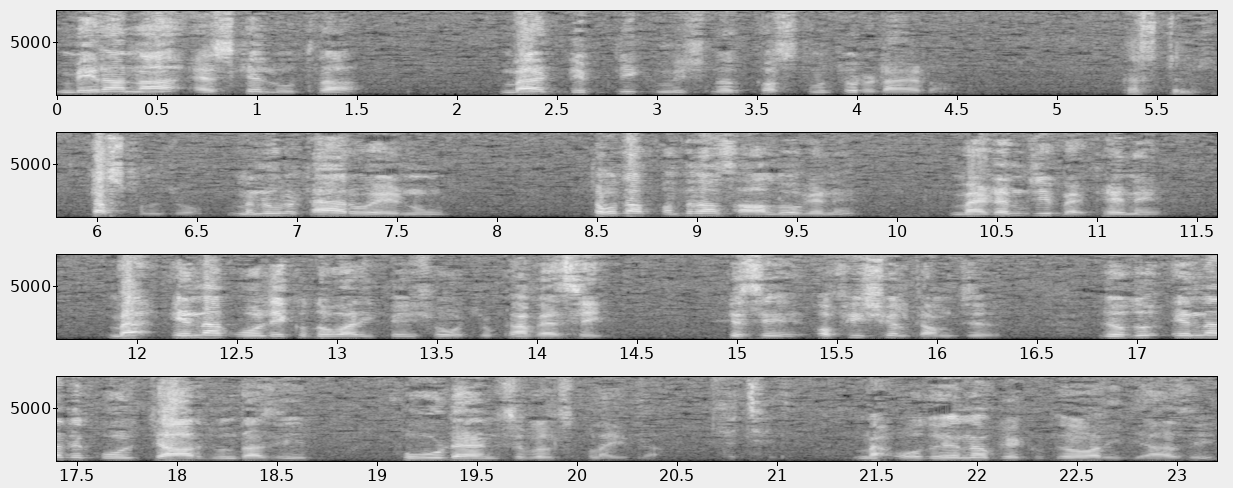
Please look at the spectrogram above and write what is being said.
ਮੇਰਾ ਨਾਂ ਐਸ ਕੇ ਲੂਥਰਾ ਮੈਂ ਡਿਪਟੀ ਕਮਿਸ਼ਨਰ ਕਸਟਮ ਚੋਂ ਰਿਟਾਇਰਡ ਹਾਂ। ਕਸਟਮਰ ਕਸਟਮ ਚੋਂ। ਮੈਨੂੰ ਰਿਟਾਇਰ ਹੋਏ ਨੂੰ 14 15 ਸਾਲ ਹੋ ਗਏ ਨੇ ਮੈਡਮ ਜੀ ਬੈਠੇ ਨੇ ਮੈਂ ਇਹਨਾਂ ਕੋਲ ਇੱਕ ਦੋ ਵਾਰੀ ਪੇਸ਼ ਹੋ ਚੁੱਕਾ ਵੈਸੇ ਕਿਸੇ ਅਫੀਸ਼ੀਅਲ ਕੰਮ 'ਚ ਜਦੋਂ ਇਹਨਾਂ ਦੇ ਕੋਲ ਚਾਰਜ ਹੁੰਦਾ ਸੀ ਫੂਡ ਐਂਡ ਸਿਵਲ ਸਪਲਾਈ ਦਾ। ਮੈਂ ਉਦੋਂ ਇਹਨਾਂ ਕੋਲ ਇੱਕ ਦੋ ਵਾਰੀ ਗਿਆ ਸੀ।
